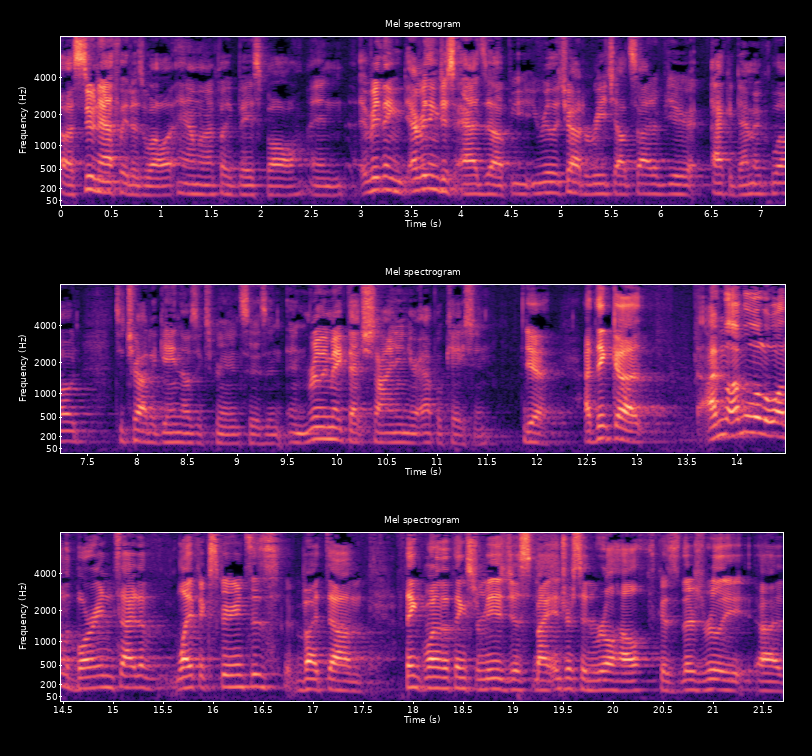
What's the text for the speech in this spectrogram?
a student athlete as well at Hamline. I played baseball, and everything everything just adds up. You, you really try to reach outside of your academic load to try to gain those experiences and, and really make that shine in your application. Yeah, I think uh, I'm I'm a little on the boring side of life experiences, but um, think one of the things for me is just my interest in rural health because there's really uh,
